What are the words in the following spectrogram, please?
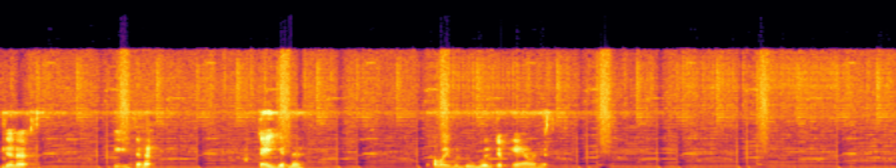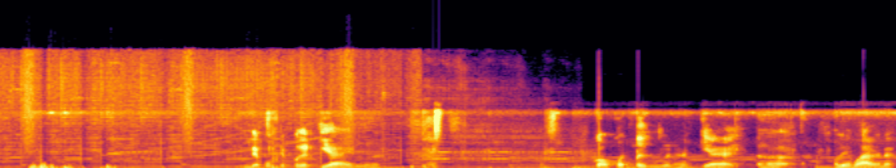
เดี๋ยนะอีซาน่าใจเย็นนะทำไมมันดูเหมือนจะแพ้วะเนี่ยเดี๋ยวผมจะเปิดเกียร์ให้ดูนะ ก็ก็ตึงอยู่นะเกียร์ เอ่อเขาเรียกว่าอะไรนะ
